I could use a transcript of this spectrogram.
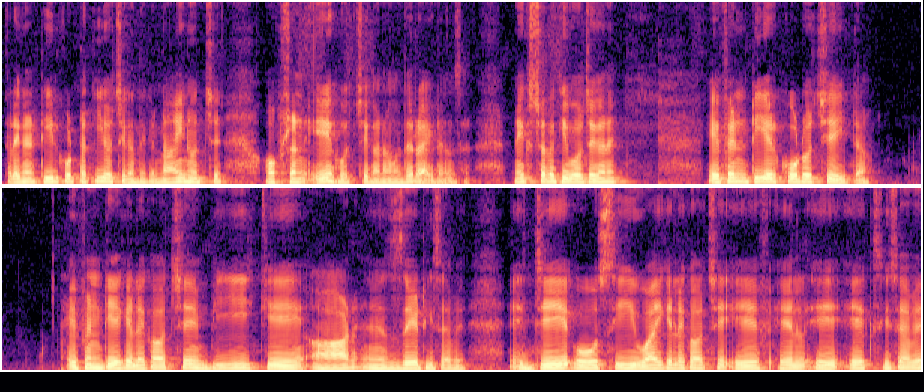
তাহলে এখানে টির কোডটা কী হচ্ছে এখান থেকে? নাইন হচ্ছে। অপশান এ হচ্ছে এখানে আমাদের রাইট অ্যান্সার নেক্সট চলো কী বলছে এখানে? এফ এন টি এর কোড হচ্ছে এইটা। এফ এন টি একে লেখা হচ্ছে বি কে আর জেড হিসাবে। J O C Y K লেখা হচ্ছে এফ এল এ এক্স হিসাবে।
